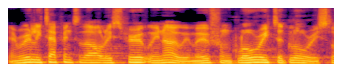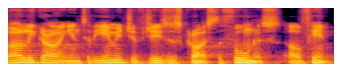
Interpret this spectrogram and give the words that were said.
and really tap into the Holy Spirit, we know we move from glory to glory, slowly growing into the image of Jesus Christ, the fullness of Him.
